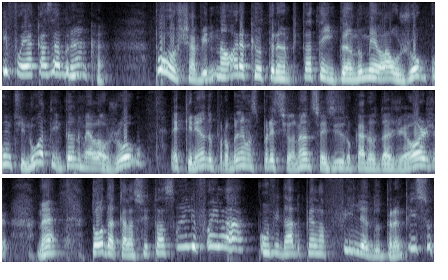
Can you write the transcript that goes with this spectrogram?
E foi à Casa Branca. Poxa vida, na hora que o Trump está tentando melar o jogo, continua tentando melar o jogo, né, criando problemas, pressionando, vocês viram o cara da Geórgia, né, toda aquela situação, ele foi lá, convidado pela filha do Trump. Isso,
